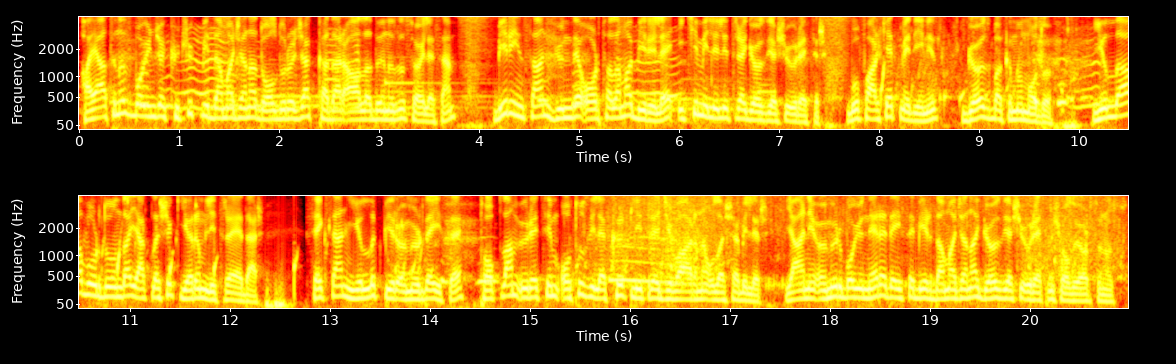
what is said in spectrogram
Hayatınız boyunca küçük bir damacana dolduracak kadar ağladığınızı söylesem, bir insan günde ortalama 1 ile 2 mililitre gözyaşı üretir. Bu fark etmediğiniz göz bakımı modu. Yıllığa vurduğunda yaklaşık yarım litre eder. 80 yıllık bir ömürde ise toplam üretim 30 ile 40 litre civarına ulaşabilir. Yani ömür boyu neredeyse bir damacana gözyaşı üretmiş oluyorsunuz.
